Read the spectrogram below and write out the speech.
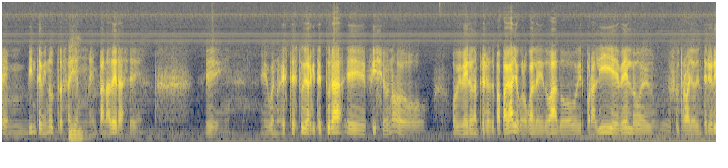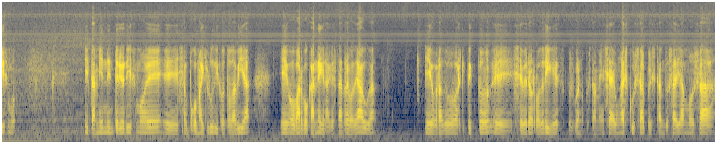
en 20 minutos aí uh -huh. en, en Panaderas. Eh, eh, eh, bueno, este estudio de arquitectura eh, fixo, ¿no? o, o viveiro de empresas de papagayo, con lo cual he doado ir por allí, e velo, e, o seu traballo de interiorismo. E tamén de interiorismo é, eh, xa un pouco máis lúdico todavía, é o Bar Boca Negra, que está en Rego de Auga, e obra do arquitecto eh, Severo Rodríguez, pois bueno, pois tamén xa é unha excusa pois cando saíamos a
